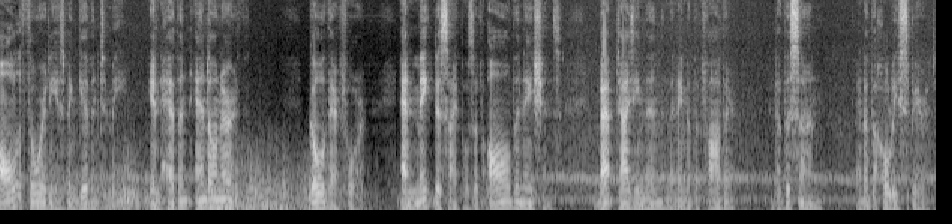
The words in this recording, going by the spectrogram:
All authority has been given to me, in heaven and on earth. Go, therefore, and make disciples of all the nations, baptizing them in the name of the Father, and of the Son, and of the Holy Spirit,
